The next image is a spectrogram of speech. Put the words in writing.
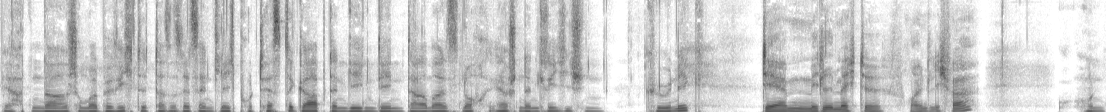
Wir hatten da schon mal berichtet, dass es letztendlich Proteste gab, denn gegen den damals noch herrschenden griechischen König Der Mittelmächte freundlich war. und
